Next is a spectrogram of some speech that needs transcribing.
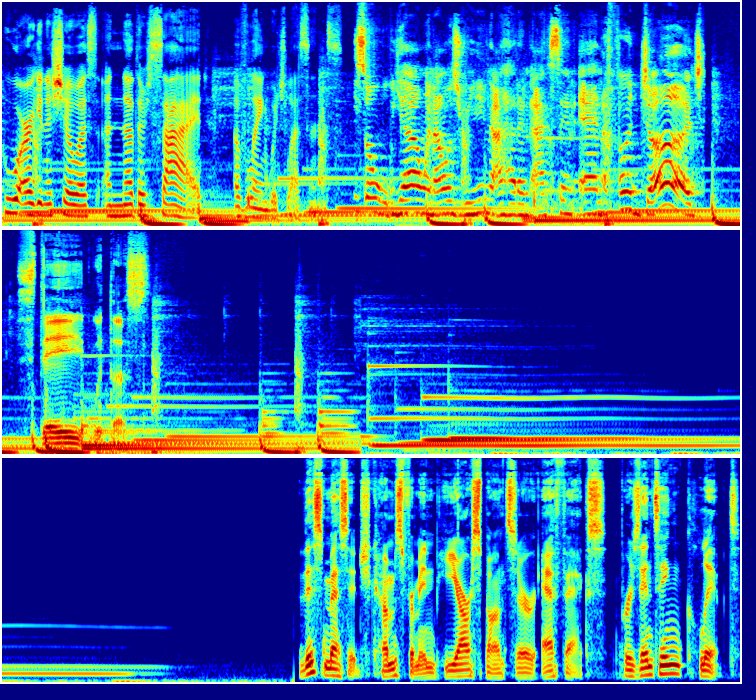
who are going to show us another side of language lessons. So, yeah, when I was reading, I had an accent and I felt judged. Stay with us. This message comes from NPR sponsor FX, presenting Clipped,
